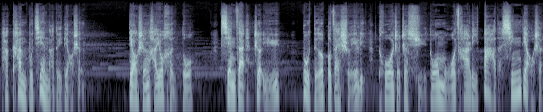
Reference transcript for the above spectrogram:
他看不见那对吊绳。吊绳还有很多，现在这鱼不得不在水里拖着这许多摩擦力大的新吊绳。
